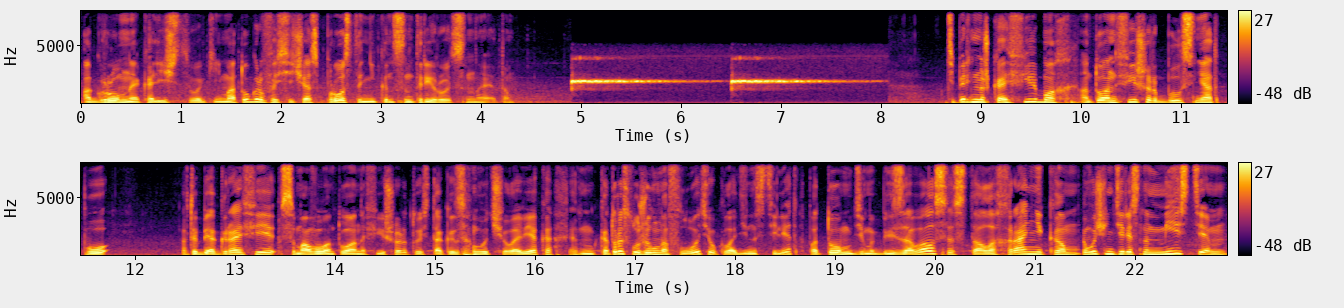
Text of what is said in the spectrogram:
огромное количество кинематографа сейчас просто не концентрируется на этом. Теперь немножко о фильмах. Антуан Фишер был снят по автобиографии самого Антуана Фишера, то есть так и зовут человека, эм, который служил на флоте около 11 лет, потом демобилизовался, стал охранником в очень интересном месте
